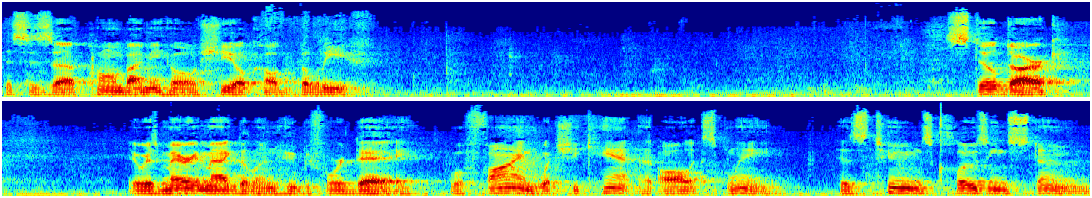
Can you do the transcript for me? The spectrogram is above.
This is a poem by Miho Oshio called Belief. Still dark, it was Mary Magdalene who, before day, will find what she can't at all explain. His tomb's closing stone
